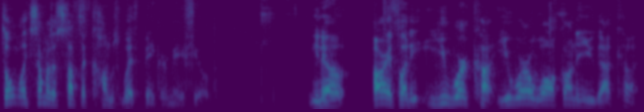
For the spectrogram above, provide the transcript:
don't like some of the stuff that comes with Baker Mayfield. You know, all right, buddy, you were cut. You were a walk on and you got cut.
